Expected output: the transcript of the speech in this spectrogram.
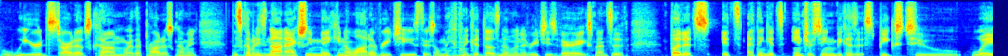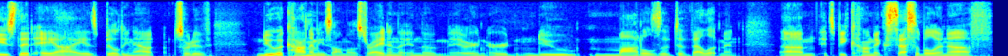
weird startups come, where the products coming. This company's not actually making a lot of Reachy's. There's only like a dozen of them, and Reachy's very expensive. But it's it's I think it's interesting because it speaks to ways that AI is building out sort of new economies almost right in the in the or, or new models of development. Um, it's become accessible enough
